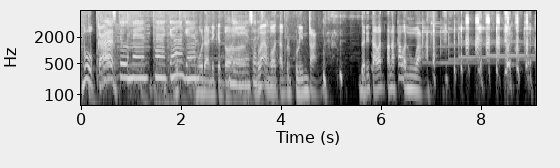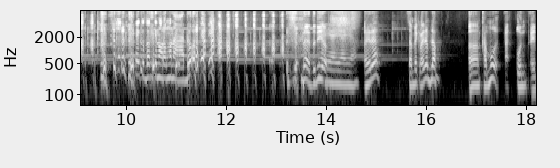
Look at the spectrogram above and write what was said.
bukan. Boys to men again. Mudah dikit dong. Oh, iya, iya, sorry, gue sorry. anggota grup Kulintang. Dari tawan Tanah Kawanua. Kayak kebaktian orang Manado. nah itu dia. Iya iya iya. Akhirnya sampai kliennya bilang, e, kamu, eh, un, eh,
